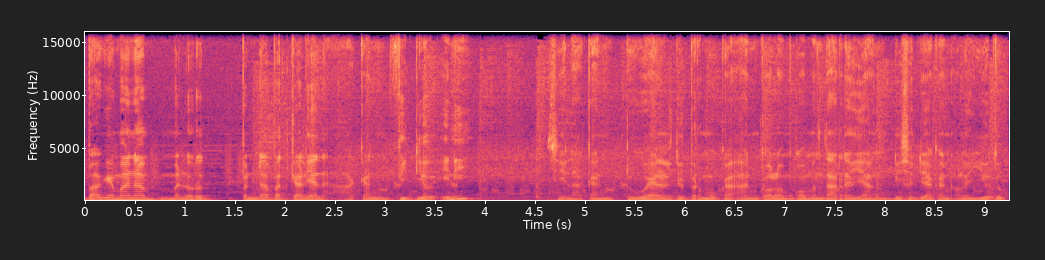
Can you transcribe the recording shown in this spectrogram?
bagaimana menurut pendapat kalian akan video ini? Silakan duel di permukaan kolom komentar yang disediakan oleh YouTube.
